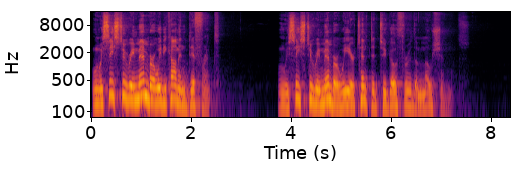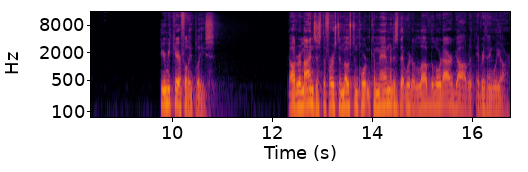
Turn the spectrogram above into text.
When we cease to remember, we become indifferent. When we cease to remember, we are tempted to go through the motions. Hear me carefully, please. God reminds us the first and most important commandment is that we're to love the Lord our God with everything we are.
